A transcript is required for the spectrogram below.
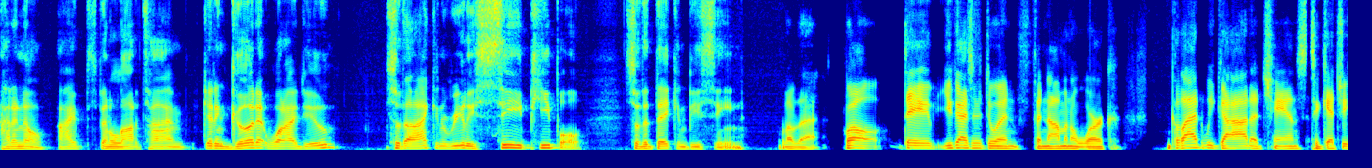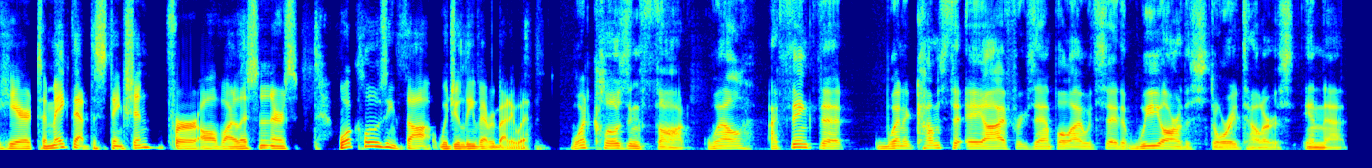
I don't know, I spend a lot of time getting good at what I do so that I can really see people so that they can be seen. Love that. Well, Dave, you guys are doing phenomenal work. Glad we got a chance to get you here to make that distinction for all of our listeners. What closing thought would you leave everybody with? What closing thought? Well, I think that when it comes to AI, for example, I would say that we are the storytellers in that.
